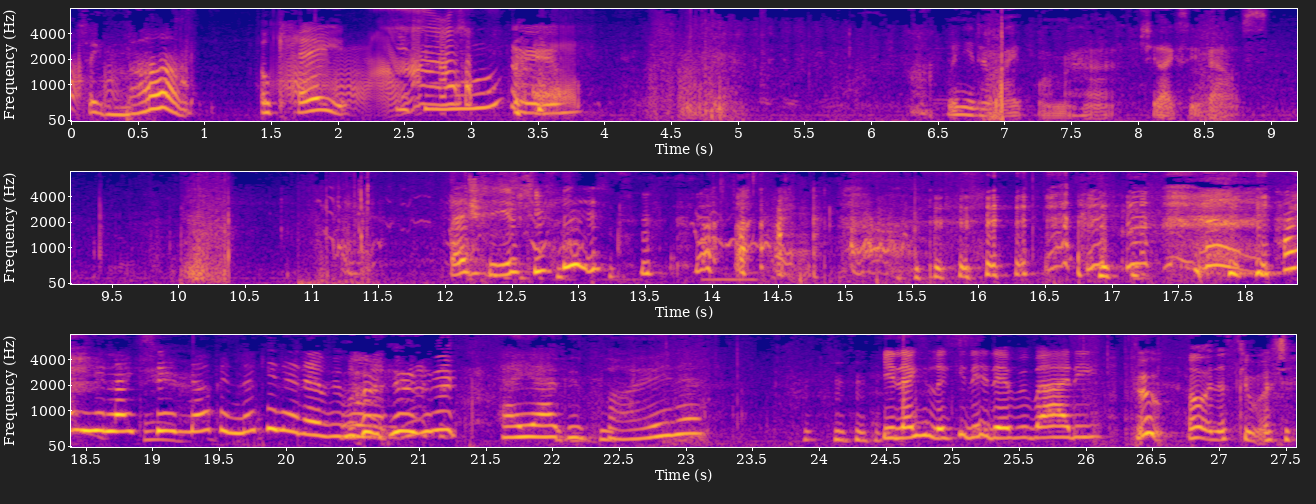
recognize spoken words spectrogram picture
It's like, Mom, okay. It's warm. We need a wipe for her, huh? She likes to be bounced. Let's see if she fits. How do you like sitting up and looking at everyone? How you having fun? You like looking at everybody? Oh, oh, that's too much.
